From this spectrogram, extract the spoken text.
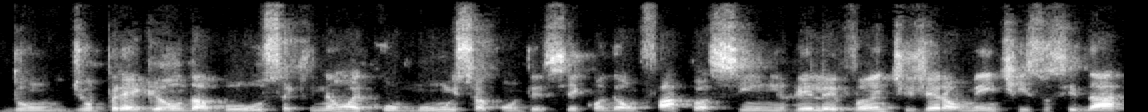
do, de um pregão da Bolsa, que não é comum isso acontecer, quando é um fato assim relevante, geralmente isso se dá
